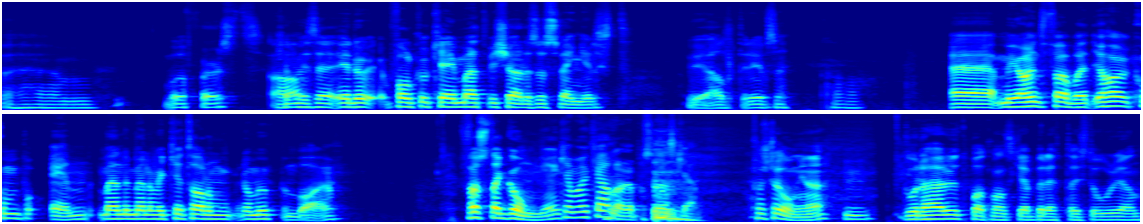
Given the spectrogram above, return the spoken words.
Ehm, Våra firsts. Kan Ja. vi säga. Är det folk okej med att vi kör det så svengelskt? Vi är alltid det i och för sig. ja. Eh, men jag har inte förberett. Jag har kommit på en. Men jag menar vi kan ta de, de uppenbara. Första gången kan man kalla det på svenska. Första gången, ja. Mm. Går det här ut på att man ska berätta historien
